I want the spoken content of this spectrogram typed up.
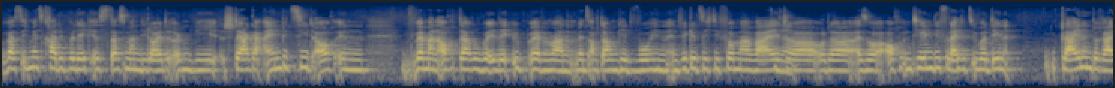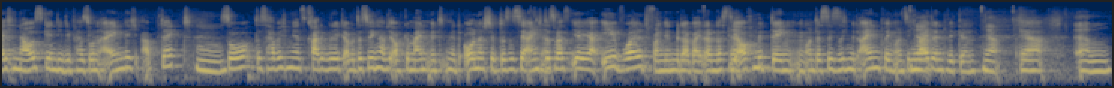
was ich mir jetzt gerade überlege, ist, dass man die Leute irgendwie stärker einbezieht, auch in wenn man auch darüber, äh, wenn man, wenn es auch darum geht, wohin entwickelt sich die Firma weiter ja. oder also auch in Themen, die vielleicht jetzt über den kleinen Bereich hinausgehen, die die Person eigentlich abdeckt. Mhm. So, das habe ich mir jetzt gerade überlegt, aber deswegen habe ich auch gemeint mit, mit Ownership. Das ist ja eigentlich ja. das, was ihr ja eh wollt von den Mitarbeitern, dass die ja. auch mitdenken und dass sie sich mit einbringen und sich weiterentwickeln. Ja. ja. Ähm,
